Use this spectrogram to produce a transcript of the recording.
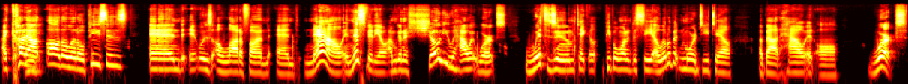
I cut mm. out all the little pieces and it was a lot of fun. And now in this video, I'm going to show you how it works with Zoom. Take people wanted to see a little bit more detail about how it all works.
